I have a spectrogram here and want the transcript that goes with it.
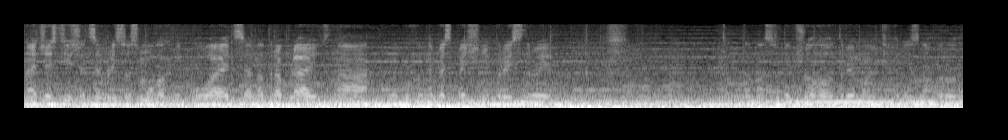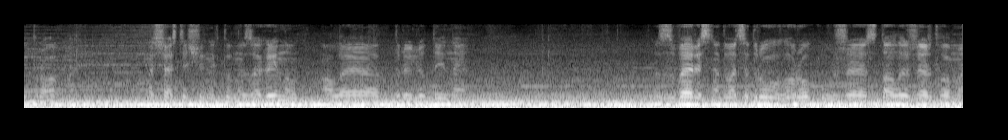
найчастіше це в лісосмугах відбувається, натрапляють на вибухонебезпечні пристрої, та внаслідок чого отримують різного роду травми. На щастя, ще ніхто не загинув, але три людини з вересня 22-го року вже стали жертвами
